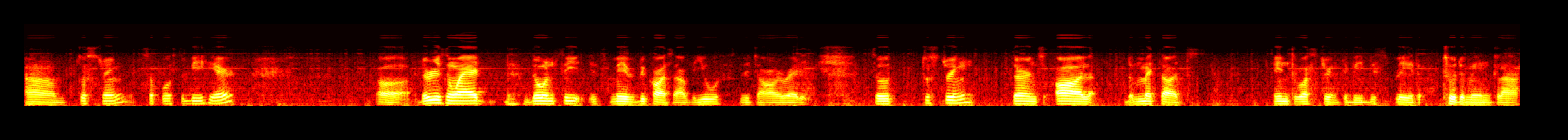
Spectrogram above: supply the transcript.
Um to string supposed to be here. Uh the reason why I don't see it is maybe because I've used it already. So to string turns all the methods into a string to be displayed to the main class.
